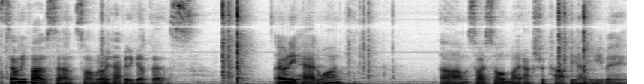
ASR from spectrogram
75 cents, so I'm really happy to get this. I already had one, um, so I sold my extra copy on eBay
